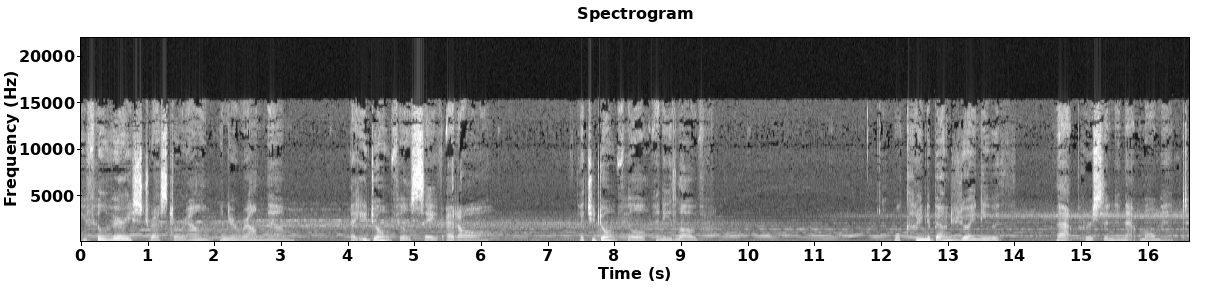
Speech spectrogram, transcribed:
you feel very stressed around when you're around them, that you don't feel safe at all that you don't feel any love? What kind of boundary do I need with that person in that moment?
